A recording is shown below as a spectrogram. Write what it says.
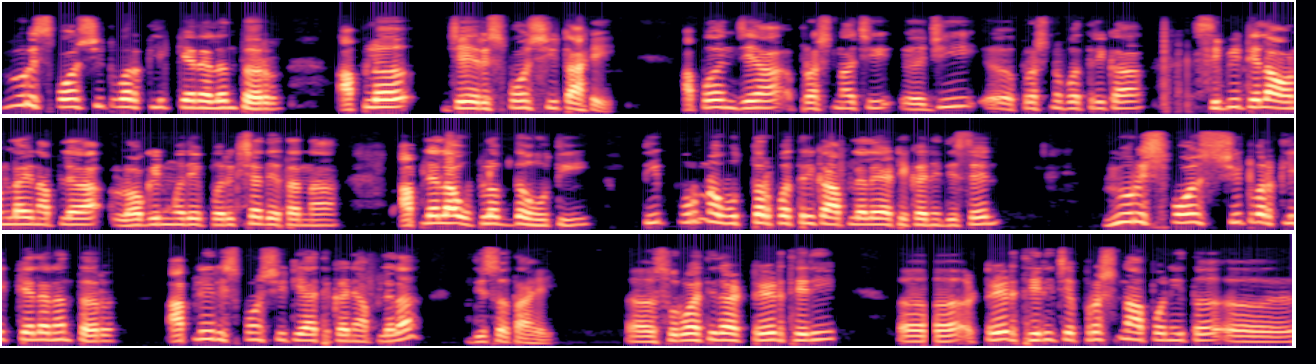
व्ह्यू रिस्पॉन्सशीटवर क्लिक केल्यानंतर आपलं जे रिस्पॉन्सशीट आहे आपण ज्या प्रश्नाची जी प्रश्नपत्रिका सीबीटीला ऑनलाईन आपल्या लॉग इनमध्ये परीक्षा देताना आपल्याला उपलब्ध होती. ती पूर्ण उत्तर पत्रिका आपल्याला या ठिकाणी दिसेल. व्ह्यू रिस्पॉन्स शीटवर क्लिक केल्यानंतर आपली रिस्पॉन्स शीट या ठिकाणी आपल्याला दिसत आहे. सुरुवातीला ट्रेड थेरी ट्रेड थेरीचे प्रश्न आपण इथं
